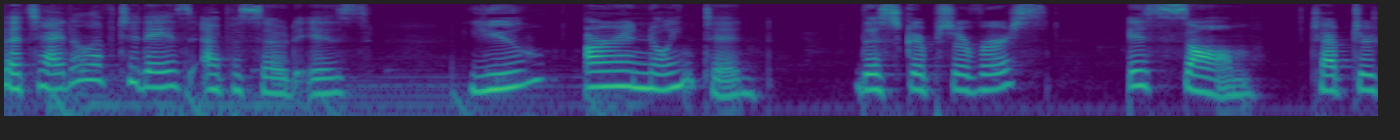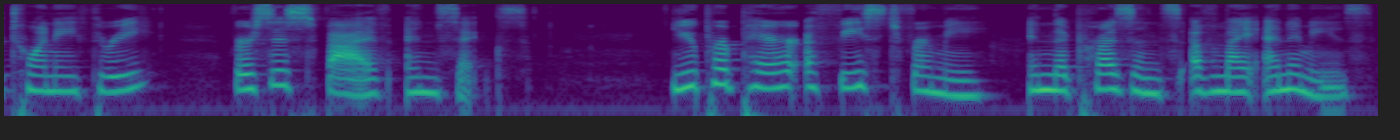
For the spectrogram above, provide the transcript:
The title of today's episode is You Are Anointed. The scripture verse is Psalm chapter 23, verses 5 and 6. You prepare a feast for me in the presence of my enemies.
